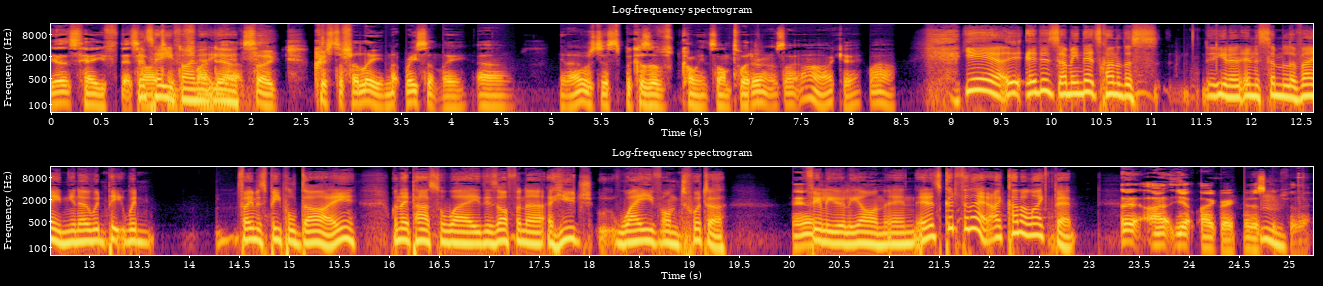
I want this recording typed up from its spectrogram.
Yeah, that's how you. That's, That's how, I how you find find out, yeah. out. So Christopher Lee, not recently, um, you know, it was just because of comments on Twitter, and it was like, oh, okay, wow. Yeah, it, it is. I mean, that's kind of this, you know, in a similar vein. You know, when pe- when famous people die, when they pass away, there's often a, a huge wave on Twitter Yeah, fairly early on, and, and it's good for that. I kind of like that, Uh, I, yeah, I agree. It is Hmm. good for that.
